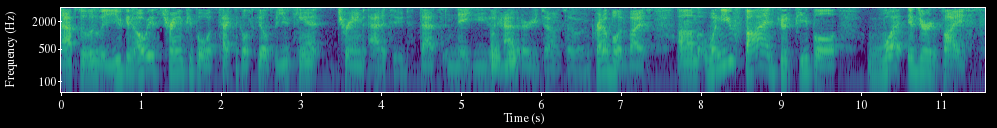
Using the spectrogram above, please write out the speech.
Absolutely. You can always train people with technical skills, but you can't train attitude. That's innate. You either have it or you don't. So, incredible advice. Um, when you find good people, what is your advice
